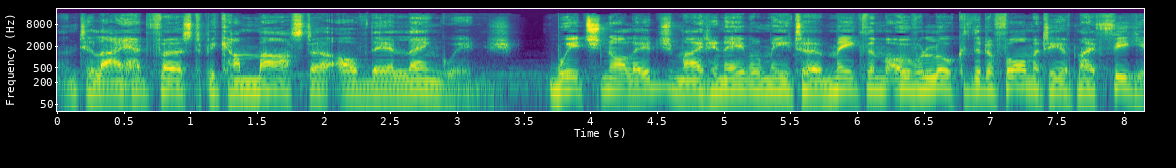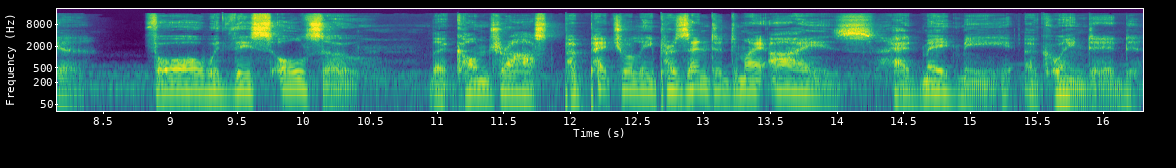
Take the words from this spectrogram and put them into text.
until I had first become master of their language, which knowledge might enable me to make them overlook the deformity of my figure. For with this also, the contrast perpetually presented to my eyes had made me acquainted.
